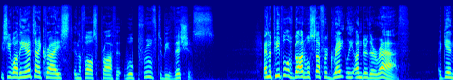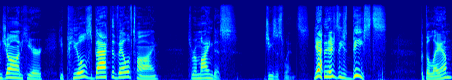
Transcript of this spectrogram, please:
You see, while the Antichrist and the false prophet will prove to be vicious, and the people of God will suffer greatly under their wrath, again, John here, he peels back the veil of time to remind us Jesus wins. Yeah, there's these beasts, but the Lamb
